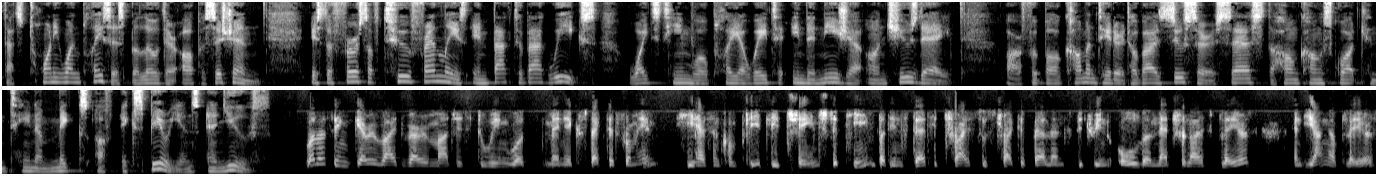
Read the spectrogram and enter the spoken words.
That's 21 places below their opposition. It's the first of two friendlies in back-to-back weeks. White's team will play away to Indonesia on Tuesday. Our football commentator Tobias Zuser says the Hong Kong squad contain a mix of experience and youth. Well, I think Gary White very much is doing what many expected from him. He hasn't completely changed the team, but instead he tries to strike a balance between older naturalized players and younger players.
